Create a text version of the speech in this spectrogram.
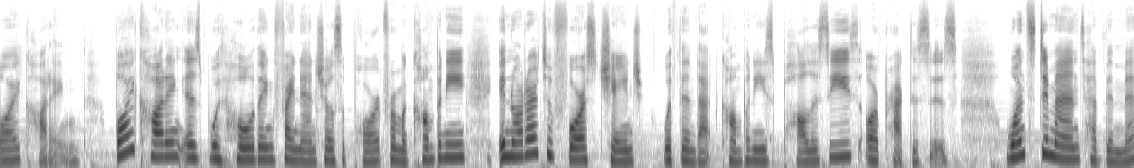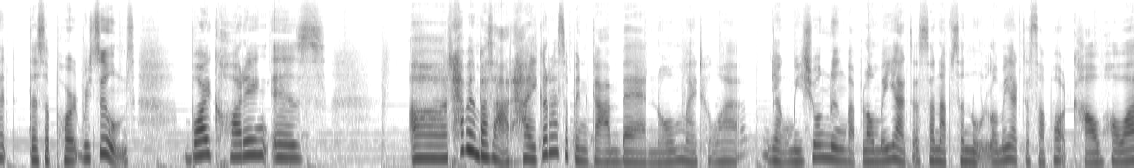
boycotting Boycotting is withholding financial support from a company in order to force change within that company's policies or practices. Once demands have been met, the support resumes. Boycotting is ถ้าเป็นภาษาไทยก็น่าจะเป็นการแบนเนาะหมายถึงว่าอย่างมีช่วงหนึ่งแบบเราไม่อยากจะสนับสนุนเราไม่อยากจะซัพพอร์ตเขาเพราะว่า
